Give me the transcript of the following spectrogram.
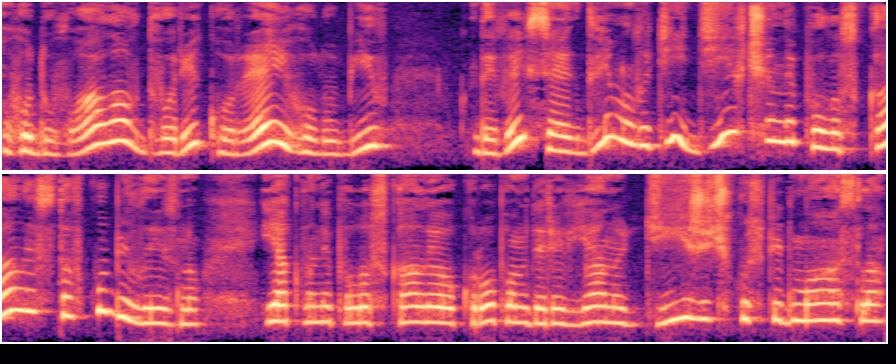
годувала в дворі курей, голубів, дивився, як дві молоді дівчини полоскали в ставку білизну, як вони полоскали окропом дерев'яну діжечку з-під масла.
